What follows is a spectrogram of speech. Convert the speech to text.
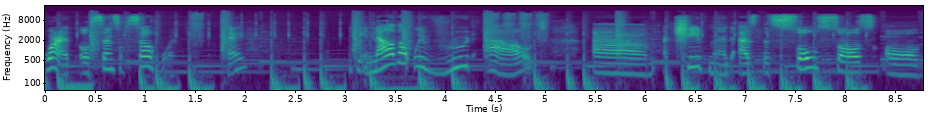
worth or sense of self worth. Okay. Okay. Now that we've ruled out um, achievement as the sole source of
